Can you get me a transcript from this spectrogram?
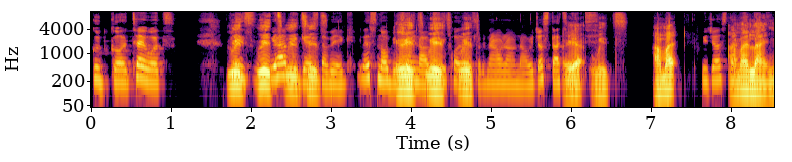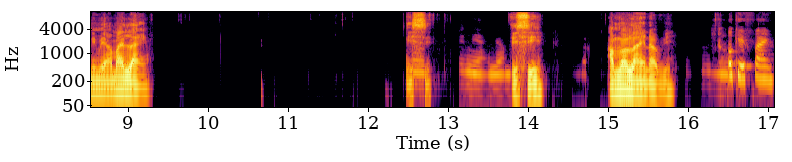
good God. Tell you what. wait, Please, wait, we have a wait, guest, wait, I. Let's not be wait, showing our true wait, colors wait. now, now, now. We just started. yeah, wait. Am I We just am I started. lying? Nimi, am I lying? You see, you see, I'm not lying, Abby. Okay, fine.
